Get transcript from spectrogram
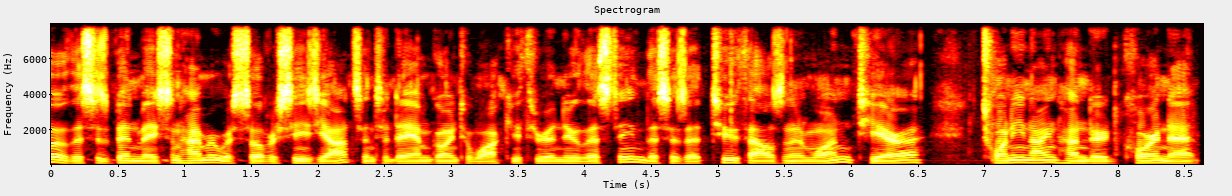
this is Ben Masonheimer with Silver Seas Yachts, and today I'm going to walk you through a new listing. This is a 2001 Tiara 2900 Coronet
